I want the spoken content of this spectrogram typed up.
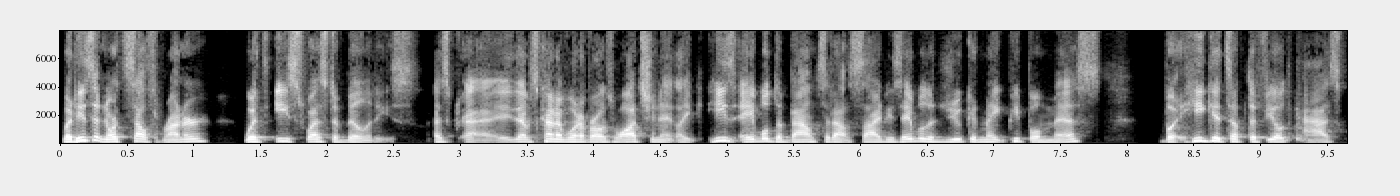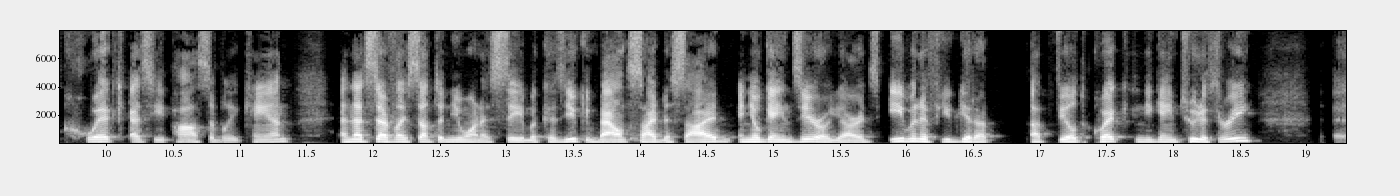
But he's a north south runner with east west abilities. As uh, that was kind of whenever I was watching it, like he's able to bounce it outside. He's able to juke and make people miss, but he gets up the field as quick as he possibly can, and that's definitely something you want to see because you can bounce side to side and you'll gain zero yards, even if you get up upfield quick and you gain two to three. Uh,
